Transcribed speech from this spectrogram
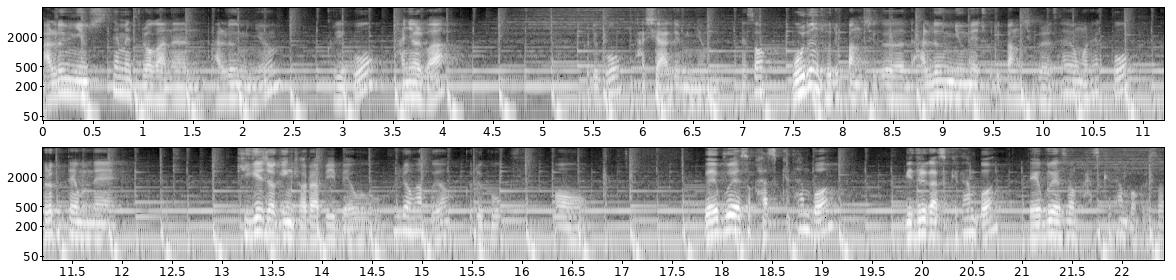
알루미늄 시스템에 들어가는 알루미늄 그리고 단열바 그리고 다시 알루미늄 해서 모든 조립 방식은 알루미늄의 조립 방식을 사용을 했고 그렇기 때문에 기계적인 결합이 매우 훌륭하고요. 그리고 어, 외부에서 가스켓 한 번, 미들 가스켓 한 번, 내부에서 가스켓 한 번. 그래서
